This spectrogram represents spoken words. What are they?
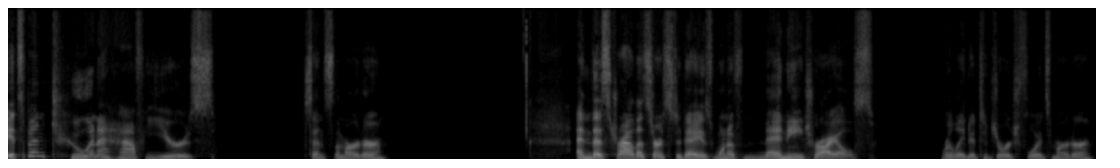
It's been two and a half years since the murder. And this trial that starts today is one of many trials related to George Floyd's murder,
